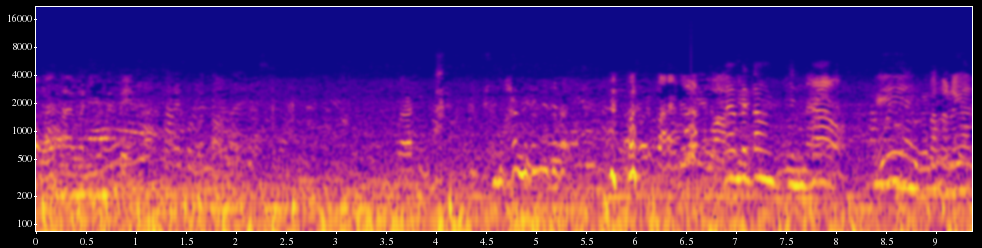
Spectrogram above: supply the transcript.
อไวไฟวันนี้ไม่เป็นให้คนมาต่อเลยเวลาถึงบ้านไม่ได้ไวไฟไม่ได้แม่ไม่ต้องกินข้าวเอ๊ะมาทำด้วยกัน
